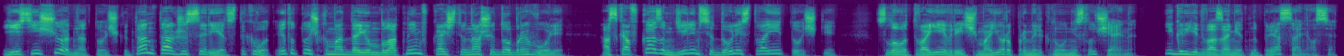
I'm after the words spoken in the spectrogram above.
Есть еще одна точка. Там также сырец. Так вот, эту точку мы отдаем блатным в качестве нашей доброй воли, а с Кавказом делимся долей с твоей точки. Слово «твоей» в речи майора промелькнуло не случайно. Игорь едва заметно приосанился.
